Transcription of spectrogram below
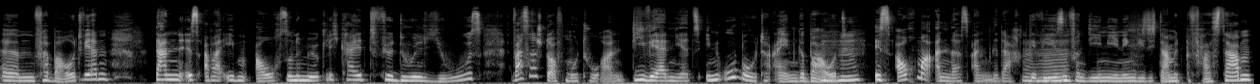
ähm, verbaut werden. Dann ist aber eben auch so eine Möglichkeit für Dual Use. Wasserstoffmotoren, die werden jetzt in U-Boote eingebaut. Mhm. Ist auch mal anders angedacht mhm. gewesen von denjenigen, die sich damit befasst haben.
